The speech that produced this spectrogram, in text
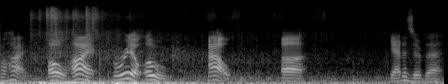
Oh, hi. Oh, hi. For real. Oh. Ow. Uh. Yeah, I deserve that.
